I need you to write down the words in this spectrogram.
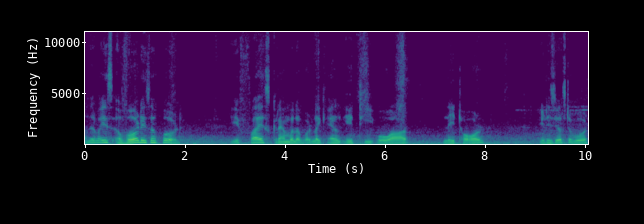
Otherwise, a word is a word. If I scramble a word like L A T O R, lator, it is just a word.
